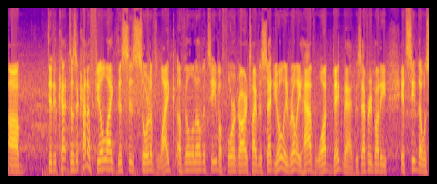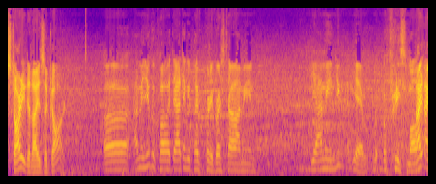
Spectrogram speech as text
Um, did it, does it kind of feel like this is sort of like a Villanova team, a four guard type of set? You only really have one big man because everybody, it seemed, that was starting tonight is a guard. Uh, I mean, you could call it that. I think we play pretty versatile. I mean, yeah, I mean, you, yeah, we're, we're pretty small. I, I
